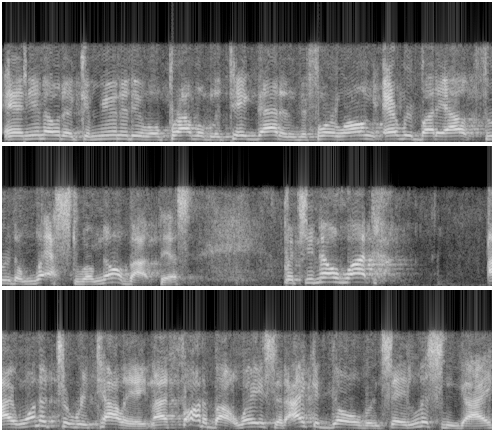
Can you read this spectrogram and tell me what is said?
And you know, the community will probably take that, and before long, everybody out through the West will know about this. But you know what? I wanted to retaliate, and I thought about ways that I could go over and say, listen, guy,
